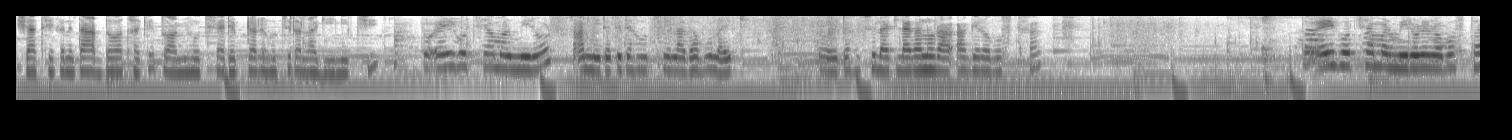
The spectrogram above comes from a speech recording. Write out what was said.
সাথে এখানে তার দেওয়া থাকে। তো আমি হচ্ছে অ্যাডাপ্টারে হচ্ছে এটা লাগিয়ে নিচ্ছি। তো এই হচ্ছে আমার মিরর আমি এটাতে এটা হচ্ছে লাগাবো লাইট তো এটা হচ্ছে লাইট লাগানোর আগের অবস্থা। তো এই হচ্ছে আমার মিররের অবস্থা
